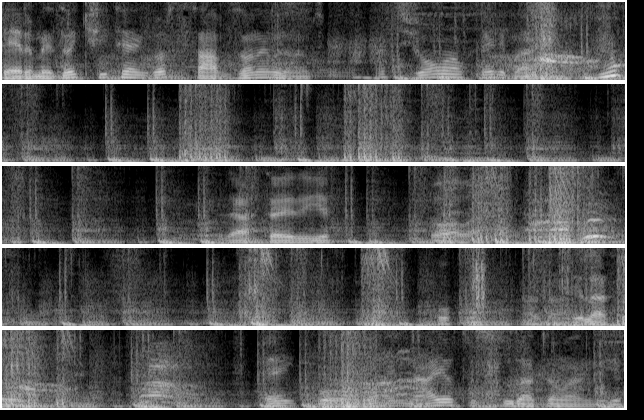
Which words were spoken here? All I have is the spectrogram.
قرمزا کیت انگار سبزا نمی‌دونم. جامم خیلی بد. ده تای دیگه. باور. اوه نزن یه لحظه بس. ای بابا نیا تو صورت من دیگه.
